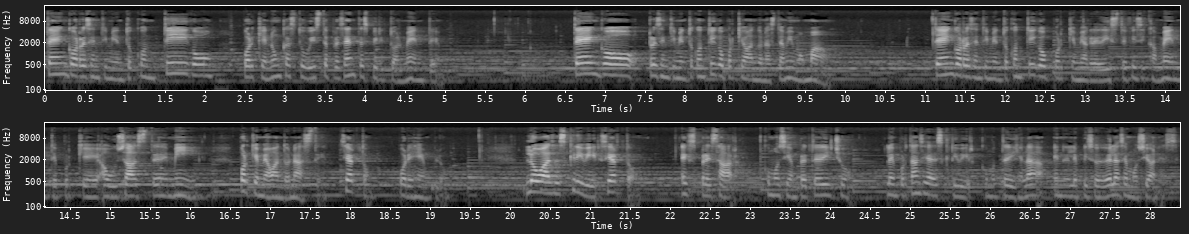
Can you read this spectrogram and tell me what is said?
tengo resentimiento contigo porque nunca estuviste presente espiritualmente. Tengo resentimiento contigo porque abandonaste a mi mamá. Tengo resentimiento contigo porque me agrediste físicamente, porque abusaste de mí, porque me abandonaste, ¿cierto? Por ejemplo. Lo vas a escribir, ¿cierto? Expresar como siempre te he dicho, la importancia de escribir, como te dije en, en el episodio de las emociones.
